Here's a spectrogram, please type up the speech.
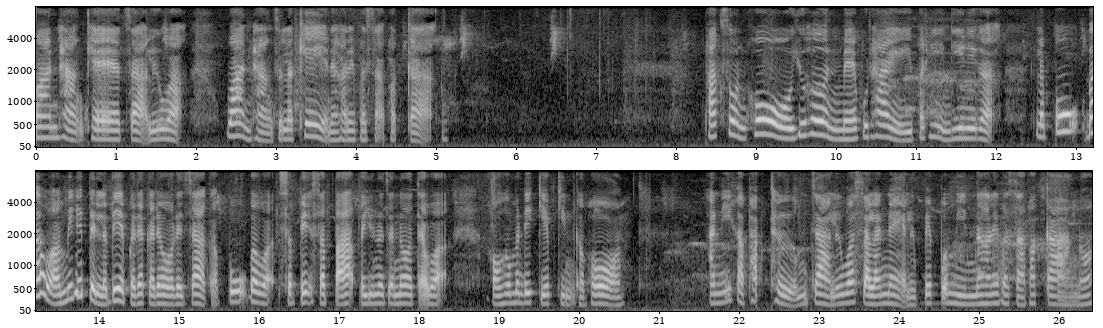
ว่านหางแคจะหรือว่าว่านหางจระเข้นะคะ ในภาษาภาคกลางพักส่วนโคยูเฮิรนแม้ผู้ไทยพระที่อินดีนี่ก็ละปุแบบว่าไม่ได้เป็นระเบียบกระดกกระดอเลยจ้ากับปุแบบว่าสเปะสปะ ไปอยู่นะจ๊ะนอแต่ว่าเอาเฮามันได้เก็บกินกับพ่อ อันนี้กับผักเถิมจ้าหรือว่าสะระแหน่หรือเปปเปอร์มินนะคะในภาษาภาคกลางเนาะ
